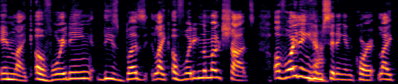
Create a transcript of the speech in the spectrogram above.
in like avoiding these buzz like avoiding the mug shots, avoiding him sitting in court. Like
